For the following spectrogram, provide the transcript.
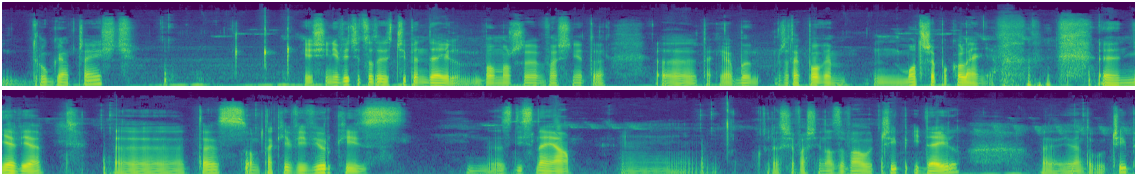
Druga część. Jeśli nie wiecie, co to jest Chip and Dale, bo może właśnie te, e, tak jakby, że tak powiem, młodsze pokolenie e, nie wie, e, to są takie wiewiórki z, z Disneya, mm, które się właśnie nazywały Chip i Dale. E, jeden to był Chip,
